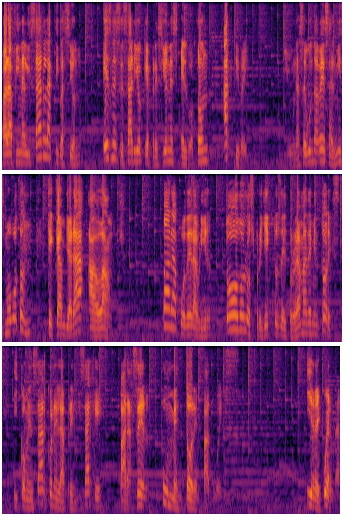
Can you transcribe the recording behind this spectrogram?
Para finalizar la activación, es necesario que presiones el botón Activate y una segunda vez al mismo botón que cambiará a Launch para poder abrir todos los proyectos del programa de mentores y comenzar con el aprendizaje para ser un mentor en Pathways. Y recuerda,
